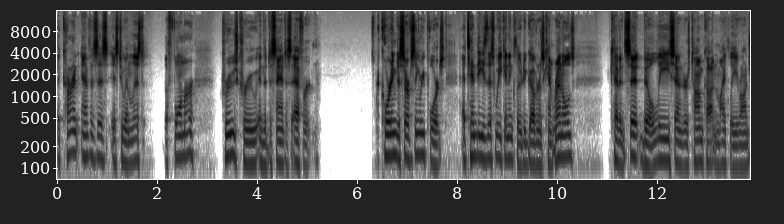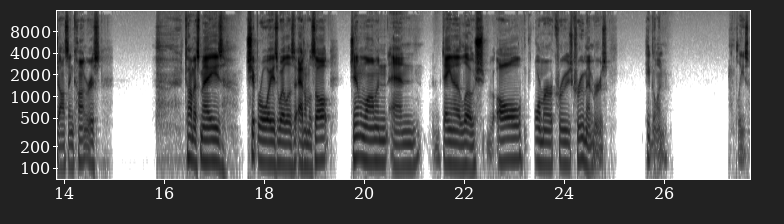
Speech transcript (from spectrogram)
The current emphasis is to enlist the former Cruz crew in the DeSantis effort. According to surfacing reports, attendees this weekend included Governors Kim Reynolds, Kevin Stitt, Bill Lee, Senators Tom Cotton, Mike Lee, Ron Johnson, Congress, Thomas Mays, Chip Roy, as well as Adam Laxalt, Jim Lamon, and Dana Loesch, all former Cruz crew members. Keep going, please.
